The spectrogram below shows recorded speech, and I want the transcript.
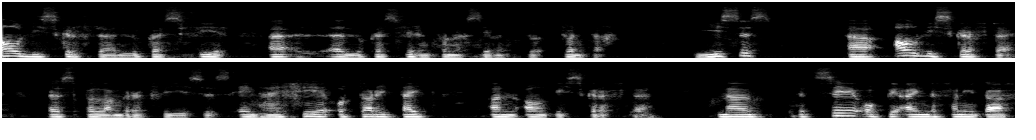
al die skrifte in Lukas 4 uh, uh Lukas 24:27. Jesus uh al die skrifte is belangrik vir Jesus en hy gee autoriteit aan al die skrifte. Nou dit sê op die einde van die dag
